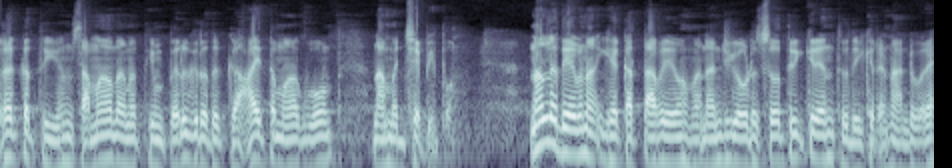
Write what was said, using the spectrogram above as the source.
இரக்கத்தையும் சமாதானத்தையும் பெறுகிறதுக்கு ஆயத்தமாகுவோம். நாம் ஜெபிப்போம். நல்ல தேவனாகிய கத்தாவையும் நன்றியோடு சோத்திரிக்கிறேன் துதிக்கிறேன் ஆண்டவரே.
